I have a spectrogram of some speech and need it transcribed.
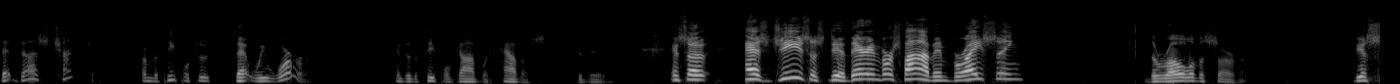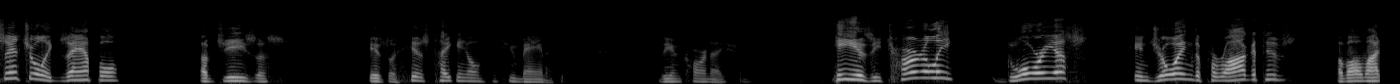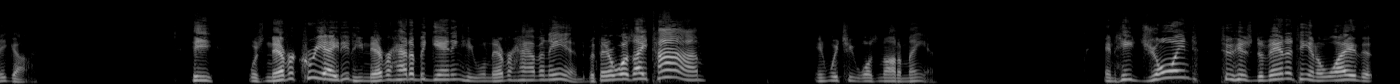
that does change us from the people to, that we were into the people God would have us to be. And so, as Jesus did there in verse 5, embracing the role of a servant, the essential example of Jesus is his taking on humanity, the incarnation. He is eternally glorious, enjoying the prerogatives of Almighty God. He was never created, he never had a beginning, he will never have an end. But there was a time in which he was not a man. And he joined to his divinity in a way that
